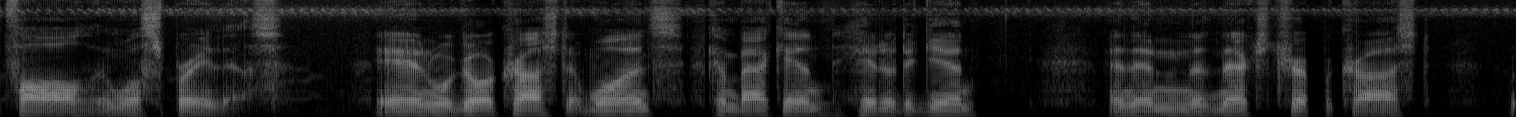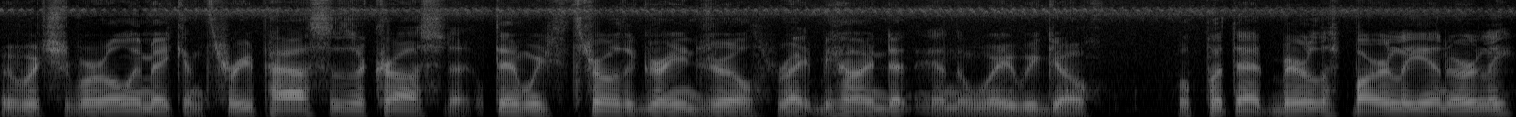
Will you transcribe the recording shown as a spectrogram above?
fall and we'll spray this. And we'll go across it once, come back in, hit it again. And then the next trip across, which we're only making three passes across it. Then we throw the grain drill right behind it and away we go. We'll put that beardless barley in early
